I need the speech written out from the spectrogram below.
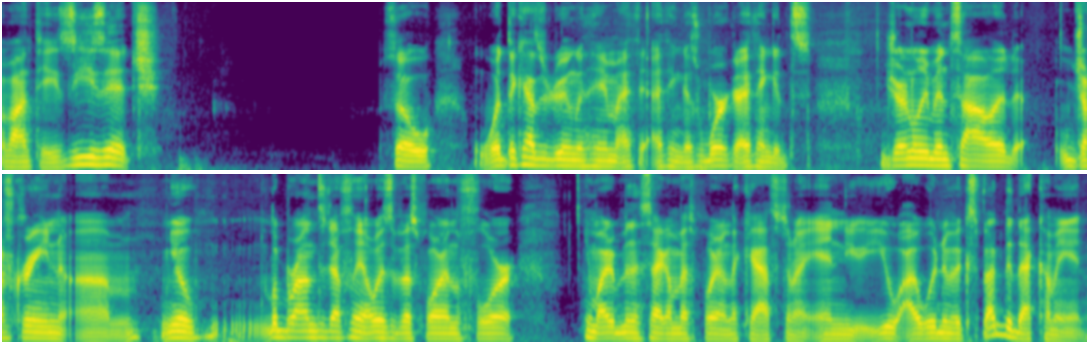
Ante Zizic. So what the Cavs are doing with him, I, th- I think has worked. I think it's generally been solid. Jeff Green, um, you know, LeBron's definitely always the best player on the floor. He might have been the second best player on the Cavs tonight, and you, you I wouldn't have expected that coming in.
